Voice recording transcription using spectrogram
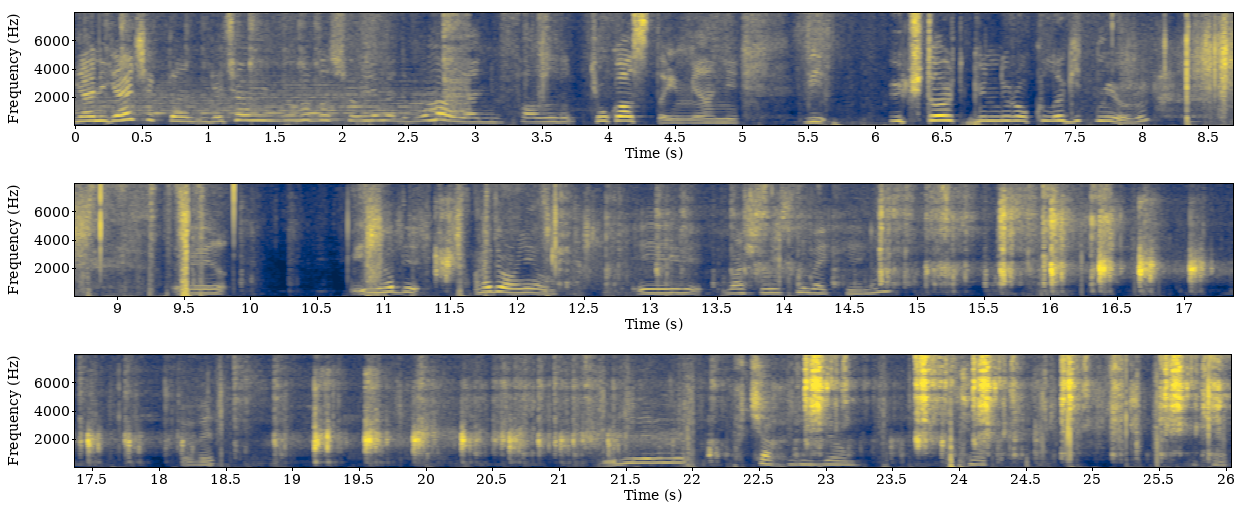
Yani gerçekten geçen videoda da söylemedim ama yani fazla çok hastayım yani. Bir 3-4 gündür okula gitmiyorum. Ee, iyi, hadi hadi oynayalım. Ee, başlamasını bekleyelim. Evet. Birilerini bıçaklayacağım. Bıçak. Bıçak.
